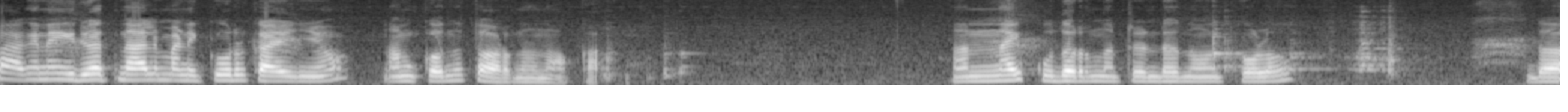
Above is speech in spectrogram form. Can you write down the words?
അപ്പം അങ്ങനെ ഇരുപത്തിനാല് മണിക്കൂർ കഴിഞ്ഞു. നമുക്കൊന്ന് തുറന്ന് നോക്കാം. നന്നായി കുതിർന്നിട്ടുണ്ട് നോക്കിക്കോളൂ. ഇതാ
